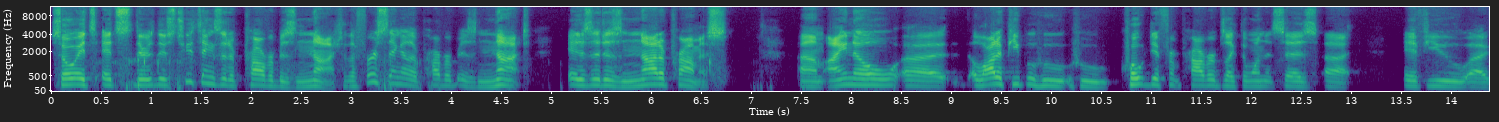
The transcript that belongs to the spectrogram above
So it's it's there, there's two things that a proverb is not. The first thing that a proverb is not is it is not a promise. Um, I know uh, a lot of people who who quote different proverbs, like the one that says, uh, "If you uh,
